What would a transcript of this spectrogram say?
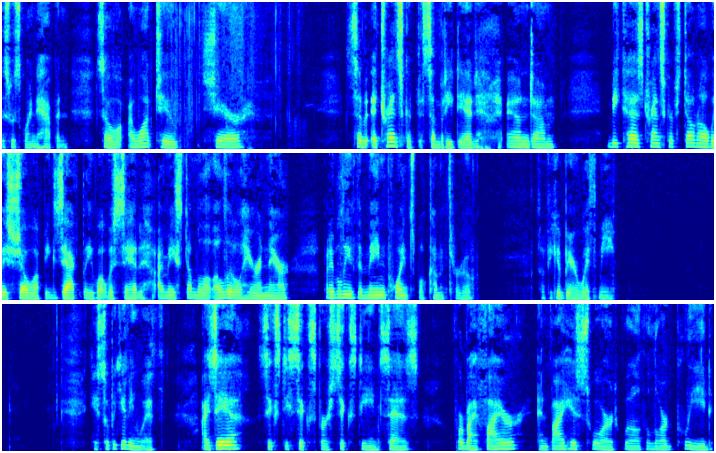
this was going to happen. So I want to share some a transcript that somebody did, and um, because transcripts don't always show up exactly what was said, I may stumble a little here and there, but I believe the main points will come through. So if you could bear with me. Okay, so beginning with Isaiah 66, verse 16 says, For by fire and by his sword will the Lord plead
